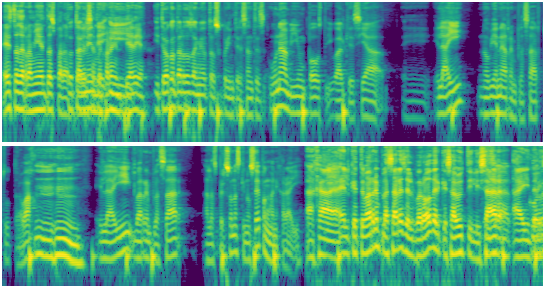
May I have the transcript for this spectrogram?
estas herramientas para poder ser Totalmente. mejor en el día a día. y te voy a contar dos anécdotas súper interesantes. Una, vi un post igual que decía, eh, el AI no viene a reemplazar tu trabajo. El AI va a reemplazar a las personas que no sepan manejar AI. Ajá, el que te va a reemplazar es el brother que sabe utilizar Exacto, a inteligencia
